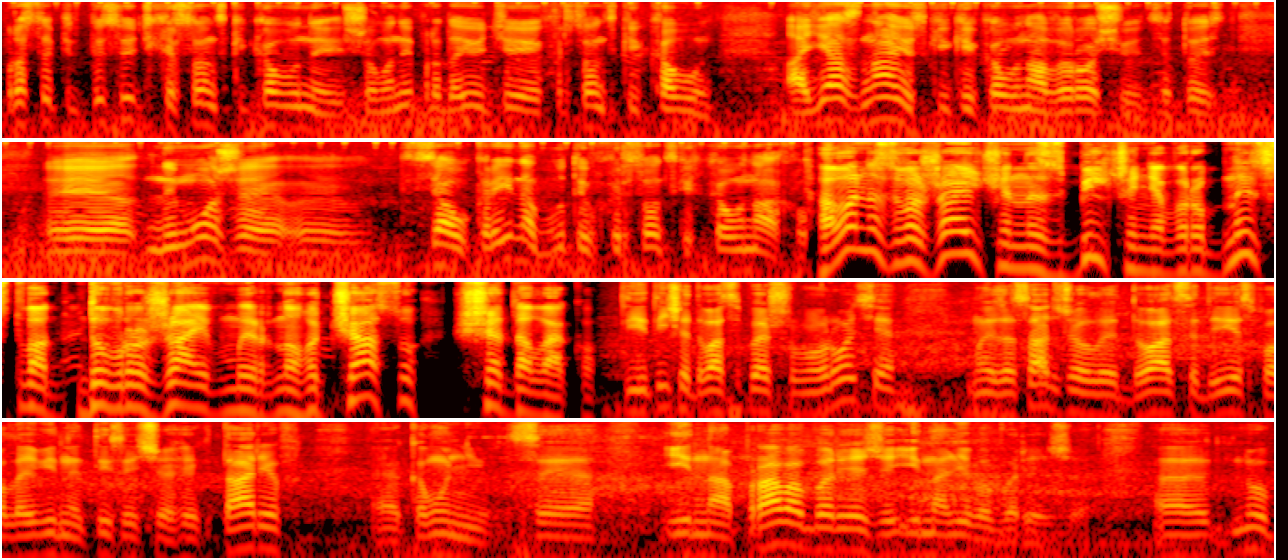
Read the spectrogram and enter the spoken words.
просто підписують херсонські кавуни, що вони продають е, херсонський кавун. А я знаю, скільки кавуна вирощується. Тобто е, не може е, вся Україна бути в херсонських кавунах. Але незважаючи на збільшення виробництва до врожаїв мирного часу ще далеко. У 2021 році ми засаджували 22,5 тисячі гектарів е, кавунів. Це і на правобережжі, і на лівобережжі. Ну,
